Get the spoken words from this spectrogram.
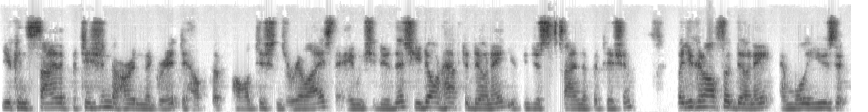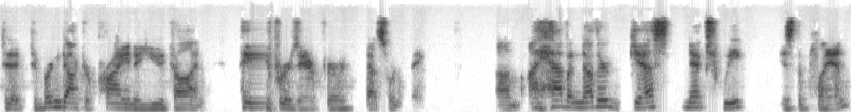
You can sign a petition to harden the grid to help the politicians realize that, hey, we should do this. You don't have to donate. You can just sign the petition, but you can also donate and we'll use it to, to bring Dr. Pry into Utah and pay for his airfare, that sort of thing. Um, I have another guest next week is the plan.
